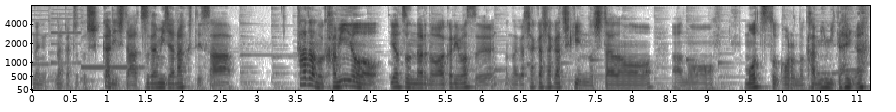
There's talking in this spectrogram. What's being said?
なんかちょっとしっかりした厚紙じゃなくてさ、ただの紙のやつになるの分かります？なんかシャカシャカチキンの下の、あのー、持つところの紙みたいな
